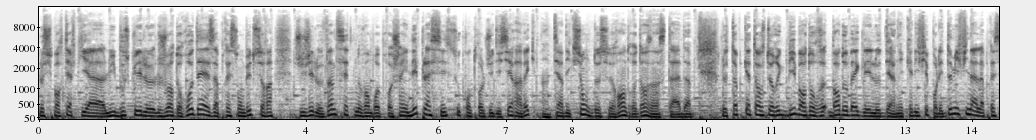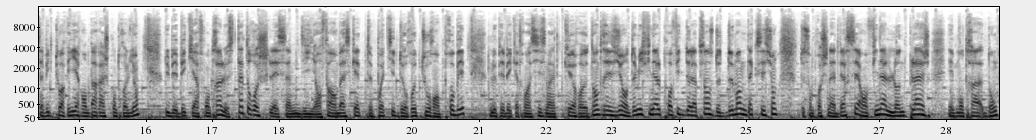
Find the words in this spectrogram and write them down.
Le supporter qui a lui bousculé le joueur de Rodez après son but sera jugé le 27 novembre prochain. Il est sous contrôle judiciaire avec interdiction de se rendre dans un stade. Le top 14 de rugby, Bordeaux-Bègle est le dernier qualifié pour les demi-finales après sa victoire hier en barrage contre Lyon. L'UBB qui affrontera le Stade Rochelet samedi. Enfin en basket, Poitiers de retour en Pro B. Le PB 86 vainqueur d'Andrézieux en demi-finale profite de l'absence de demande d'accession de son prochain adversaire en finale, Lone Plage, et montrera donc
